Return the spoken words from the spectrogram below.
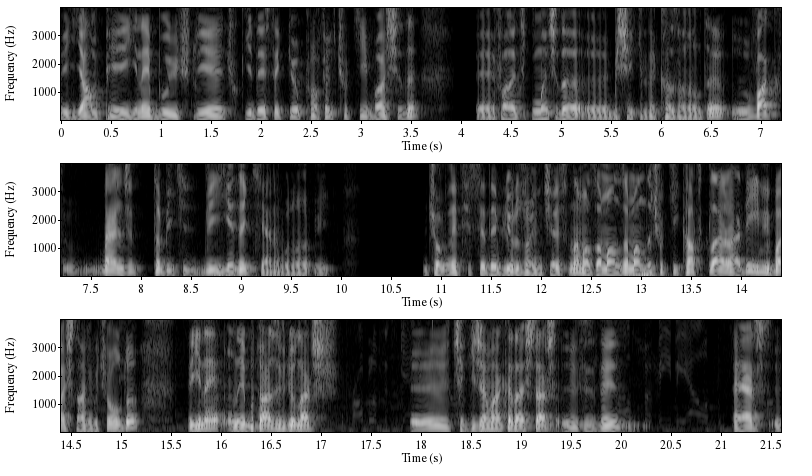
Yampi yine bu üçlüye çok iyi destekliyor. Profek çok iyi başladı. Fanatik maçı da bir şekilde kazanıldı. Vak bence tabii ki bir yedek yani bunu çok net hissedebiliyoruz oyun içerisinde ama zaman zaman da çok iyi katkılar verdi. İyi bir başlangıç oldu. Yine bu tarz videolar çekeceğim arkadaşlar. E, siz de eğer e,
